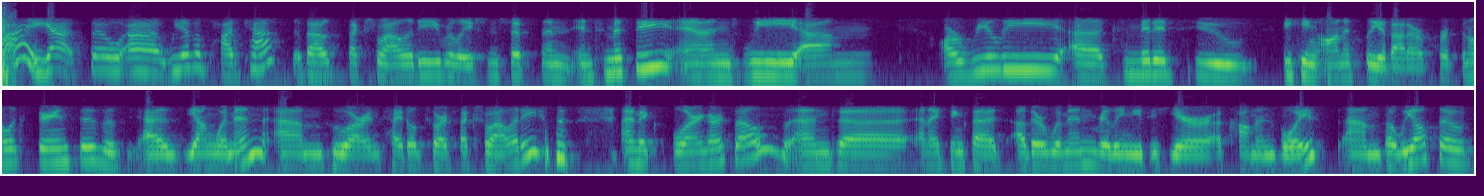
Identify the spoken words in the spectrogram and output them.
Hi, yeah. So uh, we have a podcast about sexuality, relationships, and intimacy, and we um, are really uh, committed to speaking honestly about our personal experiences as, as young women um, who are entitled to our sexuality and exploring ourselves. And uh, and I think that other women really need to hear a common voice. Um, but we also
